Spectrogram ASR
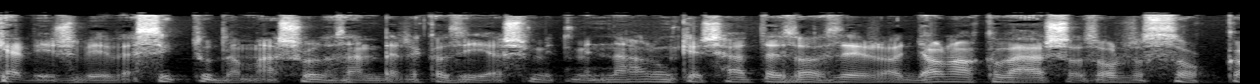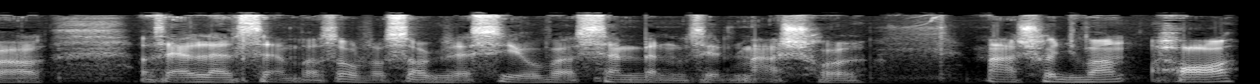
kevésbé veszik tudomásul az emberek az ilyesmit, mint nálunk, és hát ez azért a gyanakvás az oroszokkal, az ellenszem, az orosz agresszióval szemben azért máshol máshogy van, ha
